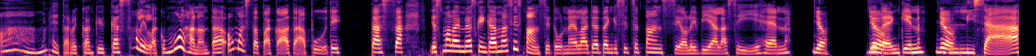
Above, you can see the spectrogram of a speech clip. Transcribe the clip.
Aa, mun ei tarvikaan kyykkää salilla, kun mulhan on tämä omasta takaa tämä puuti tässä. Ja mä aloin myöskin käymään siis tanssitunneilla, että jotenkin sitten se tanssi oli vielä siihen Joo. Jotenkin Joo. lisää,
